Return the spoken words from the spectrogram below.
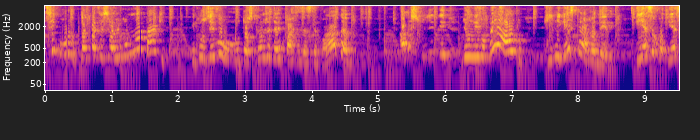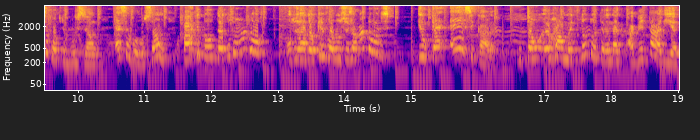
seguro, tanto defensivamente como no ataque. Inclusive, o, o Toscano já teve parte dessa temporada de, de, um nível bem alto, que ninguém esperava dele. E essa, e essa contribuição, essa evolução, parte pelo dedo do treinador. O treinador que evolui seus jogadores. E o que é esse cara? Então eu realmente não estou entendendo a, gritaria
